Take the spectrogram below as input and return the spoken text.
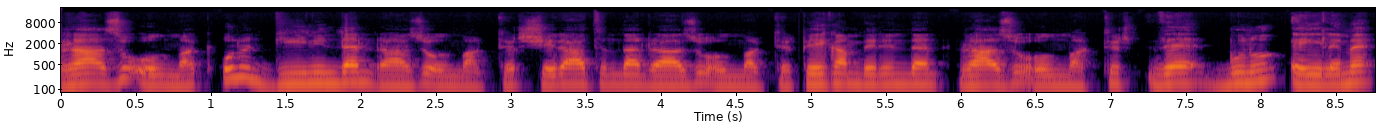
razı olmak, onun dininden razı olmaktır, şeriatından razı olmaktır, peygamberinden razı olmaktır ve bunu eyleme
